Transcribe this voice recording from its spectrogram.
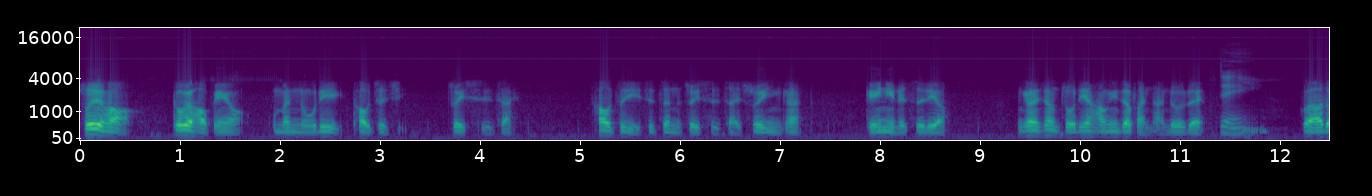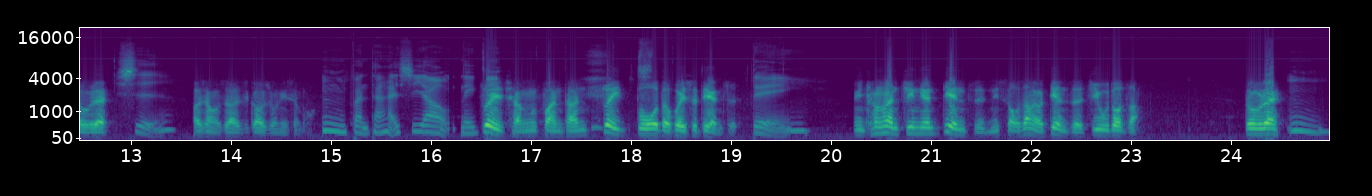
所以哈，各位好朋友，我们努力靠自己最实在，靠自己是真的最实在。所以你看，给你的资料，你看像昨天航运在反弹，对不对？对，对啊，对不对？是，阿强老师还是告诉你什么？嗯，反弹还是要那个最强反弹最多的会是电子。对，你看看今天电子，你手上有电子的几乎都涨，对不对？嗯，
